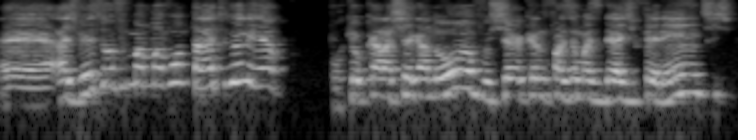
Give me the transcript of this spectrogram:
É, às vezes houve uma má vontade do elenco, porque o cara chega novo, chega querendo fazer umas ideias diferentes.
